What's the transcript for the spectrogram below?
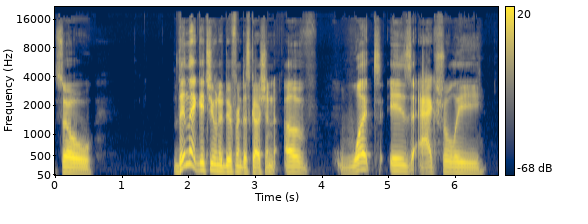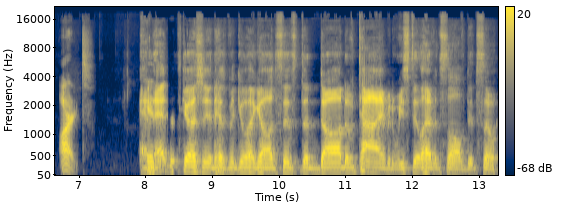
So then that gets you in a different discussion of what is actually art. And Is- that discussion has been going on since the dawn of time, and we still haven't solved it. So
